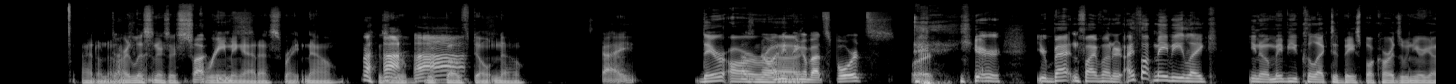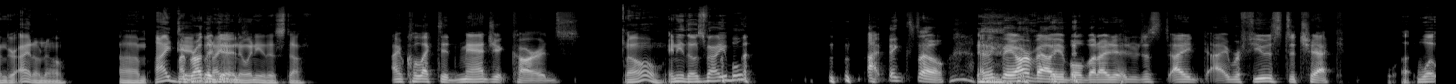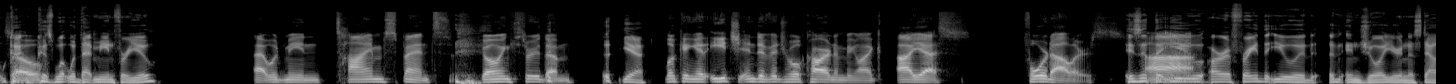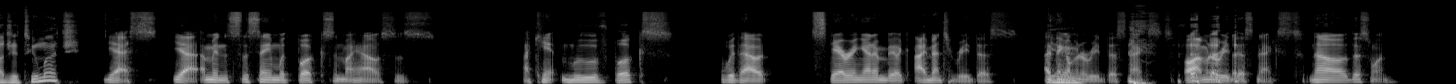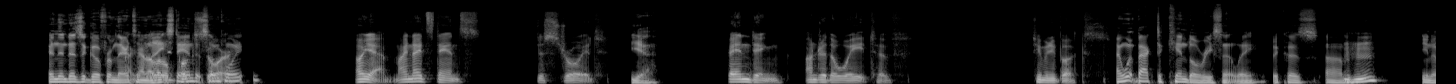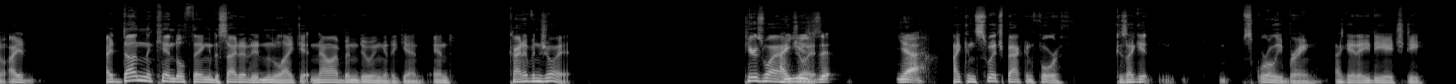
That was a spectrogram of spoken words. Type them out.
I don't know. Our listeners are screaming at us right now because we both don't know. This guy There are doesn't know anything uh, about sports. Or you're you're batting 500. I thought maybe like you know maybe you collected baseball cards when you were younger. I don't know. Um, I did, My brother but I didn't know any of this stuff. I collected magic cards. Oh, any of those valuable? I think so. I think they are valuable, but I just I I refuse to check. What? So- Because what would that mean for you? That would mean time spent going through them, yeah. looking at each individual card and being like, ah, yes, four dollars. Is it that Ah, you are afraid that you would enjoy your nostalgia too much? Yes. Yeah. I mean, it's the same with books in my house. Is I can't move books without staring at them and be like, I meant to read this. I think I'm going to read this next. Oh, I'm going to read this next. No, this one. And then does it go from there I to the nightstand at some point? Oh yeah, my nightstand's destroyed, Yeah. Bending under the weight of too many books. I went back to Kindle recently because um, hmm you know, I I'd done the Kindle thing, decided I didn't like it, and now I've been doing it again and kind of enjoy it. Here's why I, I enjoy use it. it. Yeah. I can switch back and forth because I get squirrely brain. I get ADHD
